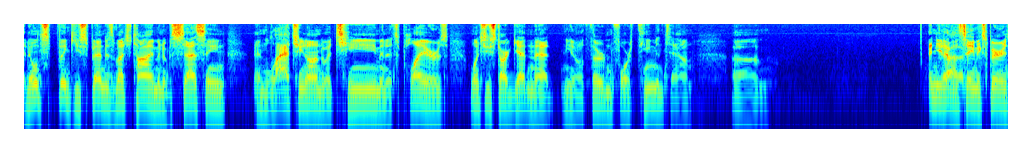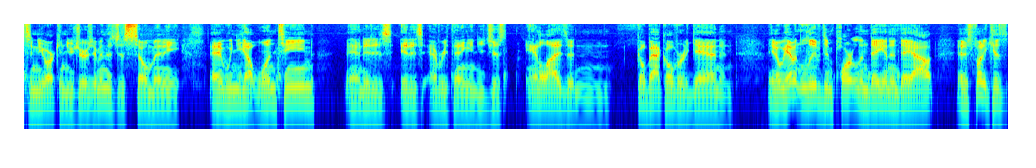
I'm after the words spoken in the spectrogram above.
I don't think you spend as much time in obsessing and latching onto a team and its players once you start getting that, you know, third and fourth team in town. Um, and you'd yeah, have the same experience in New York and New Jersey. I mean, there's just so many. And when you got one team, and it is it is everything, and you just analyze it and go back over it again. And you know, we haven't lived in Portland day in and day out, and it's funny because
